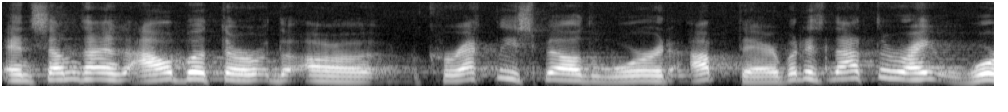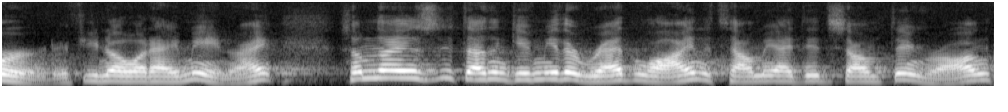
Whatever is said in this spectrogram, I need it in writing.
And sometimes I'll put the, the uh, correctly spelled word up there, but it's not the right word, if you know what I mean, right? Sometimes it doesn't give me the red line to tell me I did something wrong.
